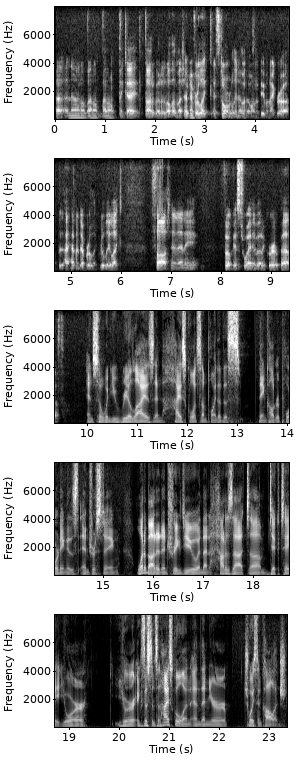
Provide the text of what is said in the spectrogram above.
Uh, no, I don't. I don't. I don't think I thought about it all that much. I've never like. I still don't really know what I want to be when I grow up. I haven't ever like really like thought in any focused way about a career path. and so when you realize in high school at some point that this thing called reporting is interesting, what about it intrigued you, and then how does that um, dictate your your existence in high school and, and then your choice in college?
